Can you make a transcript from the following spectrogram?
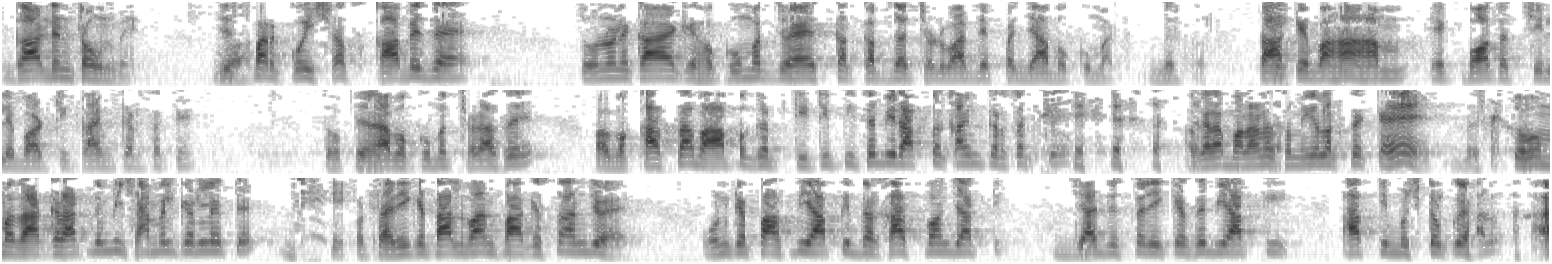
गार्डन टाउन में जिस पर कोई शख्स काबिज है तो उन्होंने कहा है कि हुकूमत जो है इसका कब्जा छुड़वा दे पंजाब हुकूमत। बिल्कुल। ताकि वहाँ हम एक बहुत अच्छी लेबोरेटरी कायम कर सकें। तो पंजाब हुकूमत छुड़ा से और वकास साहब आप अगर टीटीपी से भी रबता कायम कर सकते हैं। अगर आप मौलाना समीउलक से कहें तो वो मजाकरात में भी शामिल कर लेते। और तहरीक तालिबान पाकिस्तान जो है उनके पास भी आपकी दरखास्त पहुँच जाती। या जिस तरीके से भी आपकी आपकी मुश्किल कोई हल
